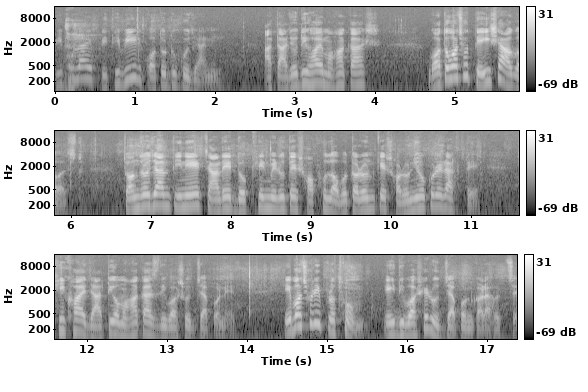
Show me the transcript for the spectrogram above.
বিপুলায় পৃথিবীর কতটুকু জানি, আর তা যদি হয় মহাকাশ? গত বছর তেইশে আগস্ট, চন্দ্রযান তিনের চাঁদের দক্ষিণ মেরুতে সফল অবতরণকে স্মরণীয় করে রাখতে ঠিক হয় জাতীয় মহাকাশ দিবস উদযাপনের। এবছরই প্রথম এই দিবসের উদযাপন করা হচ্ছে।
